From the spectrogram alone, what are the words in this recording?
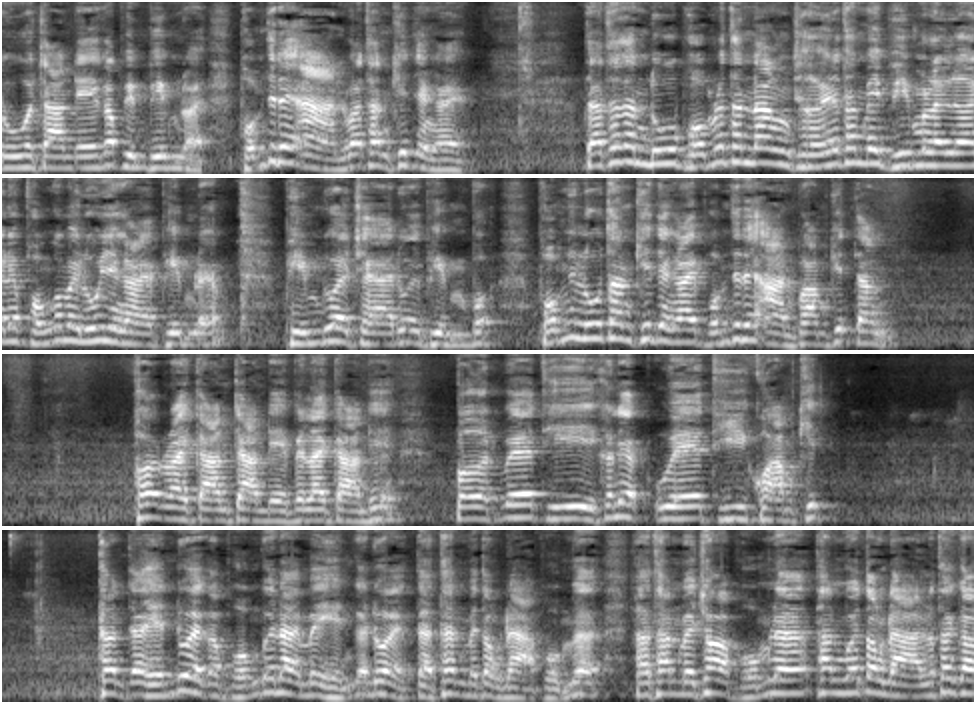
ดูอาจารย์เดก็พิมพ์พิมพ์หน่อย ผมจะได้อ่านว่าท่านคิดยังไง แต่ถ้าท่านดูผมแล้วท่านนั่งเฉยแล้วท่านไม่พิมพ์อะไรเลยเนี่ยผมก็ไม่รู้ยังไงพิมพ์เลยครับพิมพ์ด้วยแชร์ด้วยพิมพ์ ผมจะรู้ท่านคิดยังไง ผมจะได้อ่านความคิดท่าน เพราะรายการจานเดย์เป็นรายการที่เปิดเวทีเขาเรียกเวทีความคิด ท่านจะเห็นด้วยกับผมก็ได้ไม่เห็นก็ด้วย แต่ท่านไม่ต้องด่าผมนะถ้าท่านไม่ชอบผมนะ ท่านไม่ต้องด่าแล้วท่านก็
